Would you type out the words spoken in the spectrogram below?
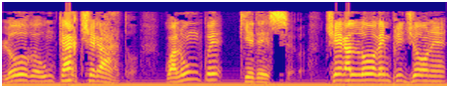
loro un carcerato, qualunque chiedessero. C'era allora in prigione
